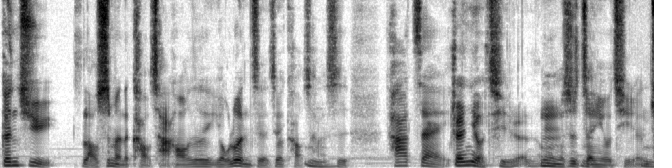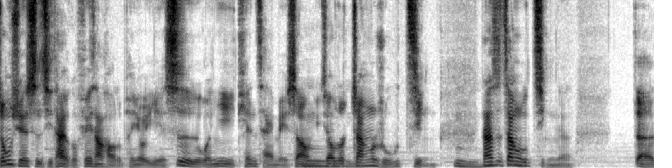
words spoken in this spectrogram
根据老师们的考察，哈，这是有论者这个考察是他在真有其人，嗯，是真有其人。中学时期，他有个非常好的朋友，也是文艺天才美少女，叫做张如锦。嗯，但是张如锦呢，呃，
